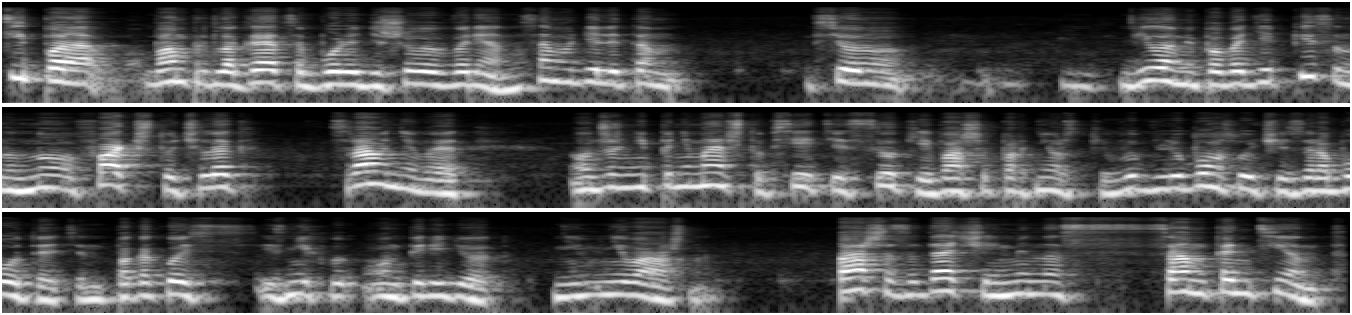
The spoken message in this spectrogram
типа вам предлагается более дешевый вариант, на самом деле там все вилами по воде писано, но факт, что человек сравнивает, он же не понимает, что все эти ссылки ваши партнерские, вы в любом случае заработаете, по какой из них он перейдет, не, не важно. Ваша задача именно сам контент,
